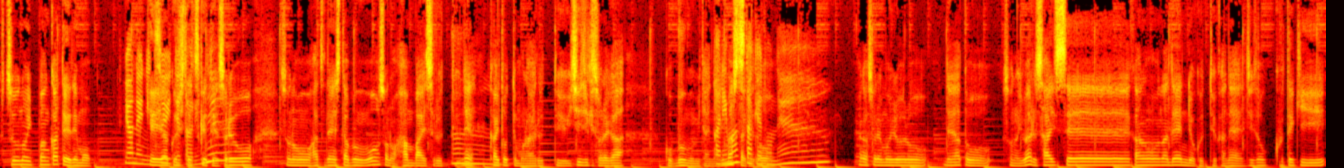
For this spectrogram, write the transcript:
普通の一般家庭でも契い約したてつけてそれをその発電した分をその販売するっていうねうん。買い取ってもらえるっていう一時期それがこうブームみたいになりましたたけどね。なんかそれもいろいろであとそのいわゆる再生可能な電力っていうかね持続的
